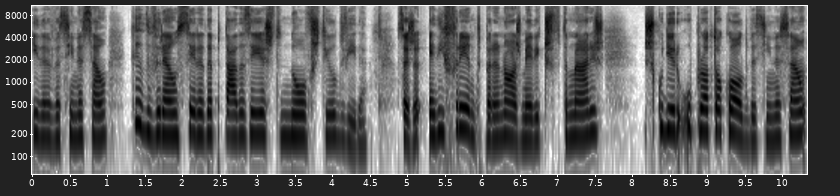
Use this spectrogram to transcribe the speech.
e da vacinação que deverão ser adaptadas a este novo estilo de vida. Ou seja, é diferente para nós, médicos veterinários, escolher o protocolo de vacinação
